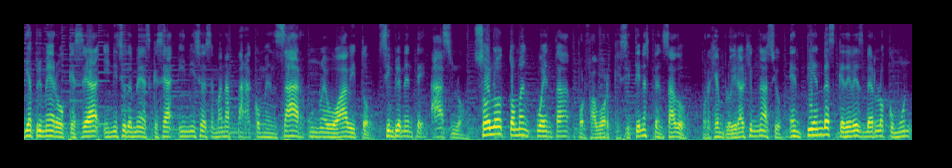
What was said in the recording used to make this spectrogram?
día primero, que sea inicio de mes, que sea inicio de semana para comenzar un nuevo hábito. Simplemente hazlo. Solo toma en cuenta, por favor, que si tienes pensado, por ejemplo, ir al gimnasio, entiendas que debes verlo como un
